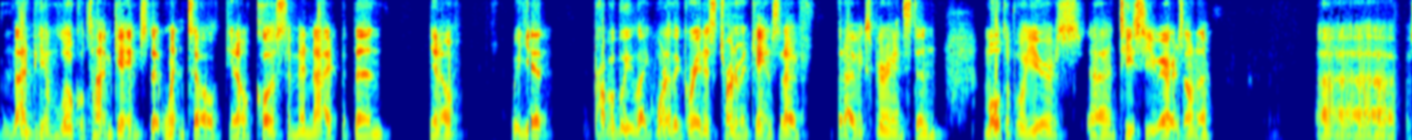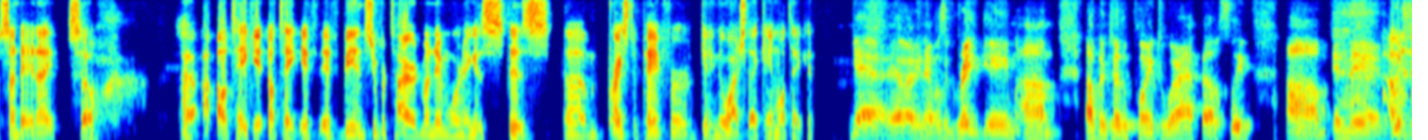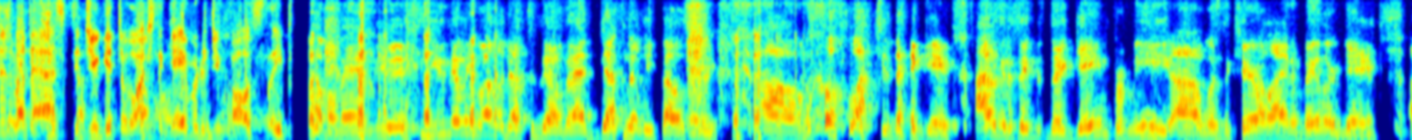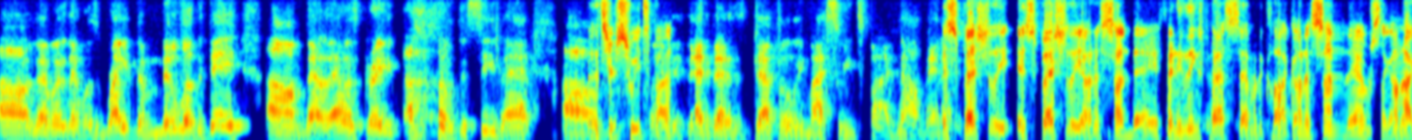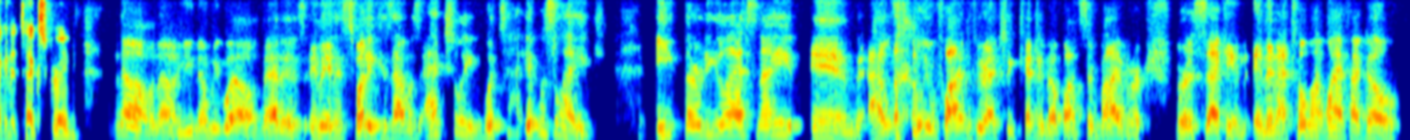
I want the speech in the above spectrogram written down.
9 p.m. local time games that went until you know close to midnight. But then you know we get probably like one of the greatest tournament games that I've that I've experienced in multiple years uh, in TCU Arizona uh, Sunday night. So I, I'll take it. I'll take if if being super tired Monday morning is is um, price to pay for getting to watch that game. I'll take it. Yeah, I mean that was a great game um, up until the point to where I fell asleep, um, and then I was just about to ask, did you get to watch the game or did you fall asleep? Come on, man. You, you know me well enough to know that I definitely fell asleep um, watching that game. I was going to say the game for me uh, was the Carolina Baylor game. Uh, that was that was right in the middle of the day. Um, that that was great um, to see that. Um, That's your sweet spot. That that is definitely my sweet spot. No, man. especially especially on a Sunday. If anything's past seven o'clock on a Sunday, I'm just like, I'm not going to text Greg. No, no, you know me well. That is, and, and it's funny because I was actually what's it was like eight thirty last night, and I we were, we were actually catching up on Survivor for a second, and then I told my wife, I go,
